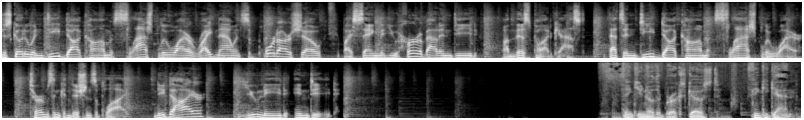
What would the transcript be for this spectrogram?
Just go to Indeed.com slash BlueWire right now and support our show by saying that you heard about Indeed on this podcast. That's Indeed.com slash BlueWire. Terms and conditions apply. Need to hire? You need Indeed. Think you know the Brooks Ghost? Think again.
